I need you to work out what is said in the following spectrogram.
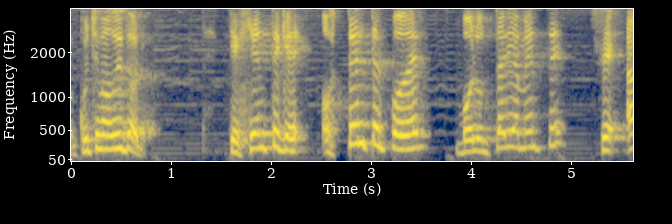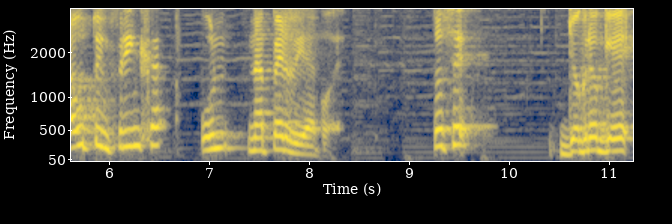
escúchame auditor, que gente que ostenta el poder voluntariamente se autoinfrinja un- una pérdida de poder. Entonces, yo creo que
